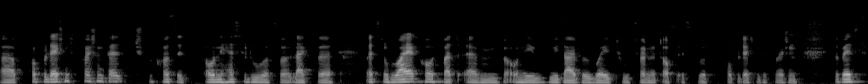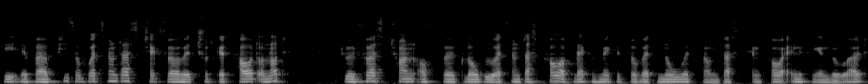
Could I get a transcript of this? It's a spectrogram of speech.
a population suppression glitch because it only has to do with uh, like the redstone wire code, but um, the only reliable way to turn it off is with population suppression. So basically, if a piece of redstone dust checks whether it should get powered or not, it will first turn off the global redstone dust power flag and make it so that no redstone dust can power anything in the world.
